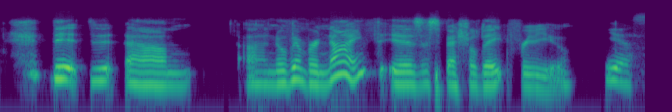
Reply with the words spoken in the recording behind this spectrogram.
that, that um, uh, November 9th is a special date for you. Yes.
